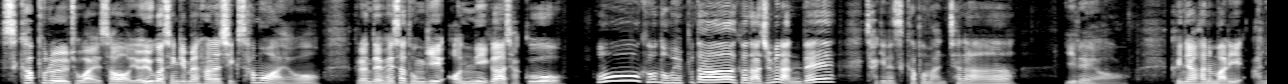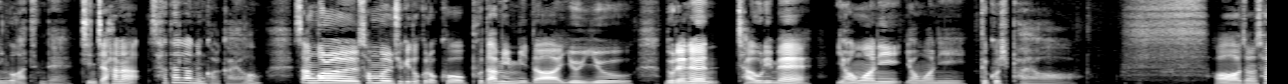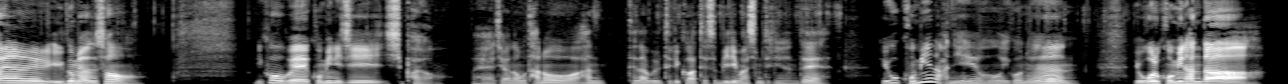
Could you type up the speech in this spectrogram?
스카프를 좋아해서 여유가 생기면 하나씩 사 모아요. 그런데 회사 동기 언니가 자꾸 어, 그거 너무 예쁘다. 그거 놔주면 안 돼? 자기는 스카프 많잖아. 이래요. 그냥 하는 말이 아닌 것 같은데 진짜 하나 사달라는 걸까요? 싼 걸 선물 주기도 그렇고 부담입니다. 유유. 노래는 자우림의 영원히 영원히 듣고 싶어요. 어, 저는 사연을 읽으면서 이거 왜 고민이지 싶어요. 예, 제가 너무 단호한 대답을 드릴 것 같아서 미리 말씀드리는데 이거 고민 아니에요. 이거는 요걸 고민한다.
